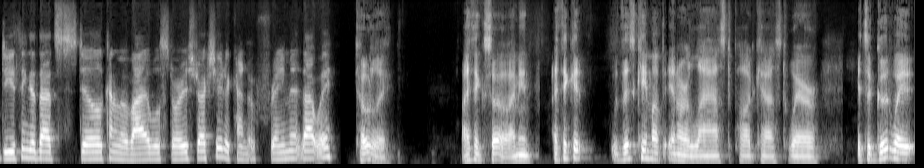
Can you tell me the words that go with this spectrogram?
do you think that that's still kind of a viable story structure to kind of frame it that way? Totally. I think so. I mean, I think it this came up in our last podcast where it's a good way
